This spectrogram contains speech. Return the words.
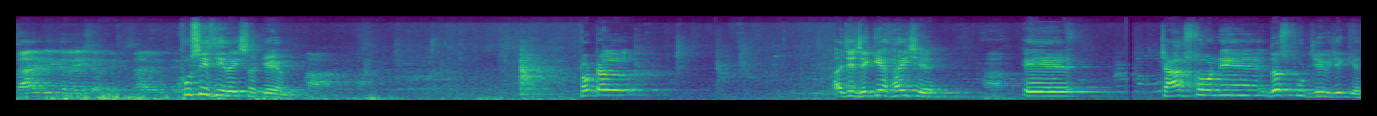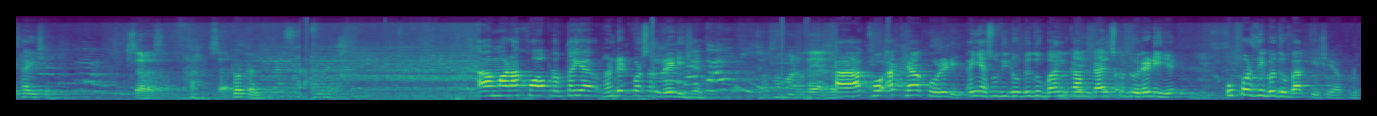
સારી રીતે રહી શકે ખુશીથી રહી શકે એમ. ટોટલ આ જે જગ્યા થાય છે એ ચારસો ને દસ ફૂટ જેવી જગ્યા થાય છે. સરસ. ટોટલ આ માળ આખો આપણો તૈયાર હંડ્રેડ પર્સન્ટ રેડી છે. આ આખો આખે આખો રેડી અહીંયા સુધીનું બધું બાંધકામ ટાઇલ્સ બધું રેડી છે. ઉપરથી બધું બાકી છે આપણું.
